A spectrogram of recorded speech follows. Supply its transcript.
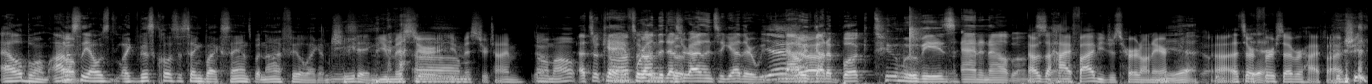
Album. Honestly, I was like this close to saying Black Sands, but now I feel like I'm cheating. you missed your you Um, missed your time. Oh, I'm out. That's okay. Oh, if that's we're on the desert island together, we, Yeah. now we've got a book, two movies, and an album. That was a high five you just heard on air. Yeah. Uh, that's our Yeah. first ever high five. She-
